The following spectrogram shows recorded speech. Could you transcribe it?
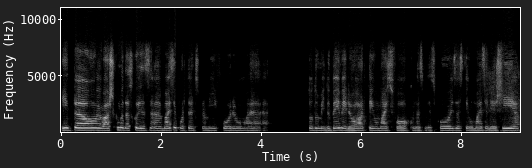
então, eu acho que uma das coisas eh, mais importantes para mim foram é, dormindo bem melhor, tenho mais foco nas minhas coisas, tenho mais energia,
